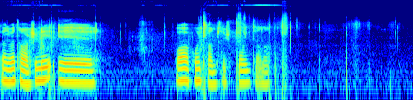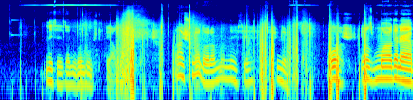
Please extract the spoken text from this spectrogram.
Galiba tamam. Şimdi eee Aa point kalmış. Şu point ala. Neyse zaten öldürmüştük aldım. Aa şunlar da var ama neyse. Şimdi Oh yalnız bu madene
